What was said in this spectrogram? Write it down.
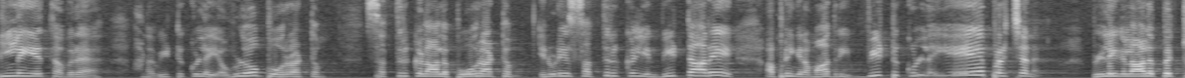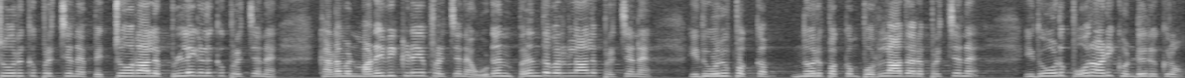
இல்லையே தவிர ஆனால் வீட்டுக்குள்ள எவ்வளோ போராட்டம் சத்துருக்களால் போராட்டம். என்னுடைய சத்துருக்கள் என் வீட்டாரே அப்படிங்கிற மாதிரி வீட்டுக்குள்ளேயே பிரச்சனை. பிள்ளைகளால் பெற்றோருக்கு பிரச்சனை பெற்றோரால் பிள்ளைகளுக்கு பிரச்சனை கணவன் மனைவிக்கிடையே பிரச்சனை உடன் பிறந்தவர்களால் பிரச்சனை. இது ஒரு பக்கம் இன்னொரு பக்கம் பொருளாதார பிரச்சனை. இதோடு போராடி கொண்டிருக்கிறோம்.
